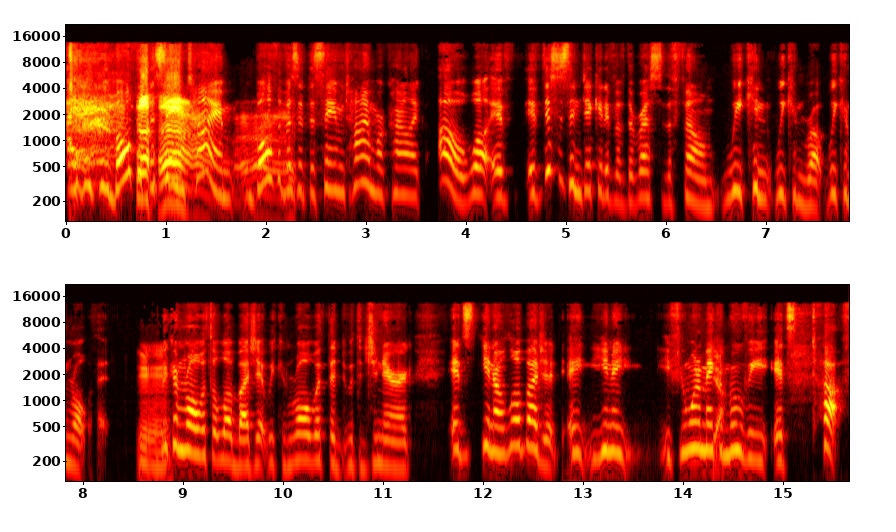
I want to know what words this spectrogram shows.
I think we both at the same time, both of us at the same time, were kind of like, oh well, if if this is indicative of the rest of the film, we can we can roll we can roll with it. Mhm. We can roll with the low budget. We can roll with the with the generic. It's you know low budget. Eh, You know if you want to make Yeah. a movie, it's tough.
